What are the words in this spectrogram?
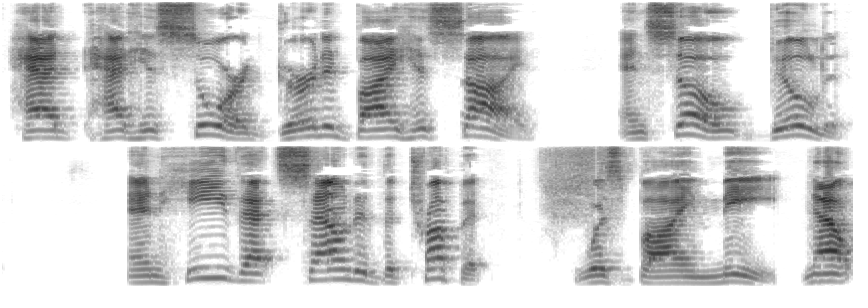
had, had his sword girded by his side, and so builded. And he that sounded the trumpet was by me. Now,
